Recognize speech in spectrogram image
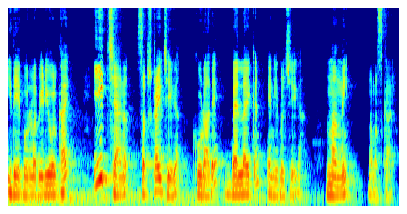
ഇതേപോലുള്ള വീഡിയോകൾക്കായി ഈ ചാനൽ സബ്സ്ക്രൈബ് ചെയ്യുക കൂടാതെ ബെല്ലൈക്കൺ എനേബിൾ ചെയ്യുക. നന്ദി. നമസ്കാരം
